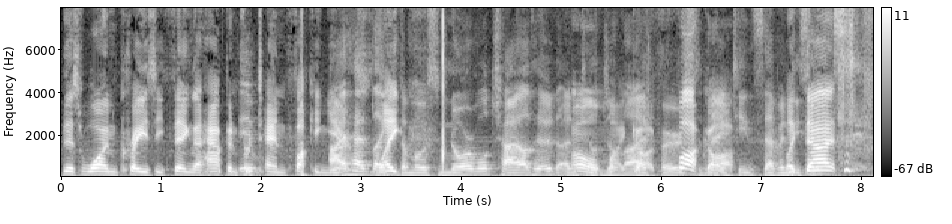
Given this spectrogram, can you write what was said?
this one crazy thing that happened for It- 10 fucking years. I had like, the most normal childhood until Oh July first, nineteen seventy Like that-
